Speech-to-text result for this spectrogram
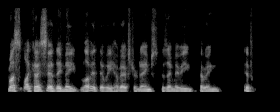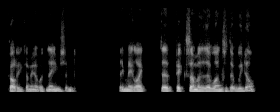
Plus, like I said, they may love it that we have extra names because they may be having difficulty coming up with names and they may like to pick some of the ones that we don't.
